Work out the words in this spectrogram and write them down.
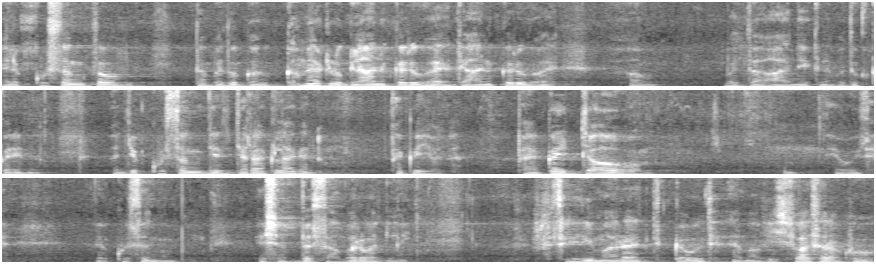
એટલે કુસંગ તો બધું ગમે એટલું જ્ઞાન કર્યું હોય, ધ્યાન કર્યું હોય બધા આ ને બધું કરીને જે કુસંગ જે જરાક લાગે ને, ફેંકી જતા ફેંકાઈ જાઓ આમ. એવું છે. કુસંગ એ શબ્દ સાંભળવા જ નહીં. શ્રીજી મહારાજ કહું છે, એમાં વિશ્વાસ રાખો,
